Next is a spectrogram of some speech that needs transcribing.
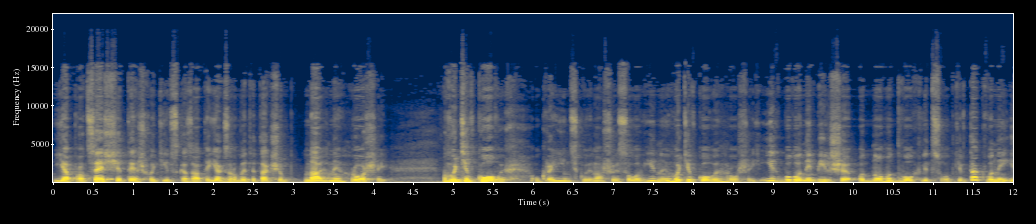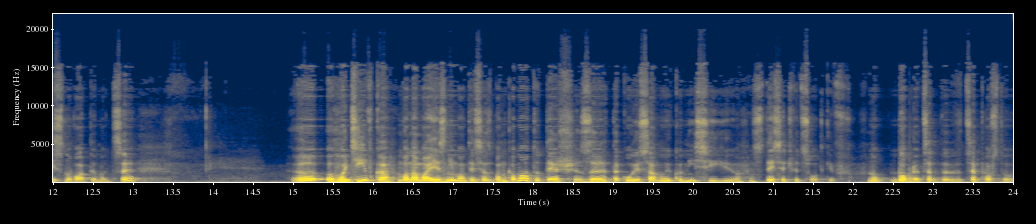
я про це ще теж хотів сказати, як зробити так, щоб нальних грошей, готівкових українською нашою солов'їною, готівкових грошей, їх було не більше 1-2%. Так вони існуватимуть. Це Е, Готівка, вона має зніматися з банкомату теж з такою самою комісією, з 10%. Ну, добре, це, це просто.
